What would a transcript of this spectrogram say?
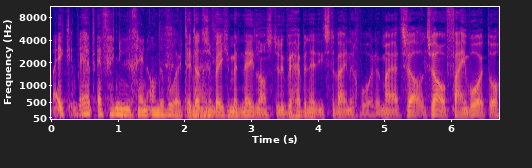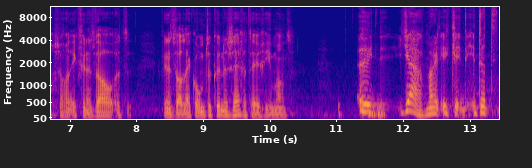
Maar ik heb even nu geen ander woord. Nee, dat is een beetje met Nederlands natuurlijk. We hebben net iets te weinig woorden. Maar ja, het, is wel, het is wel een fijn woord, toch? Zo van, ik, vind het wel, het, ik vind het wel lekker om te kunnen zeggen tegen iemand. Eh, ja, maar ik, dat,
